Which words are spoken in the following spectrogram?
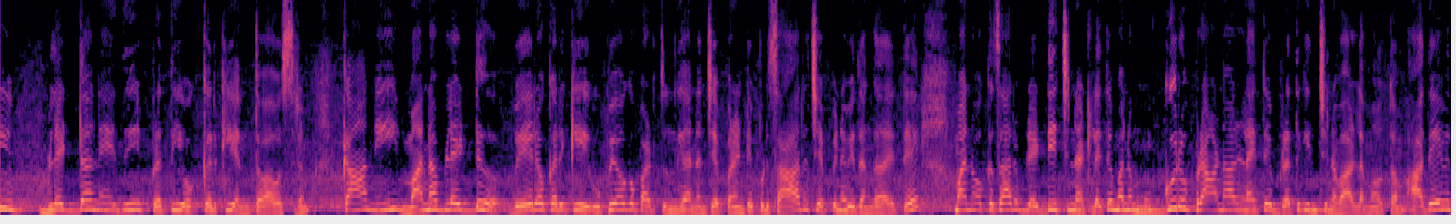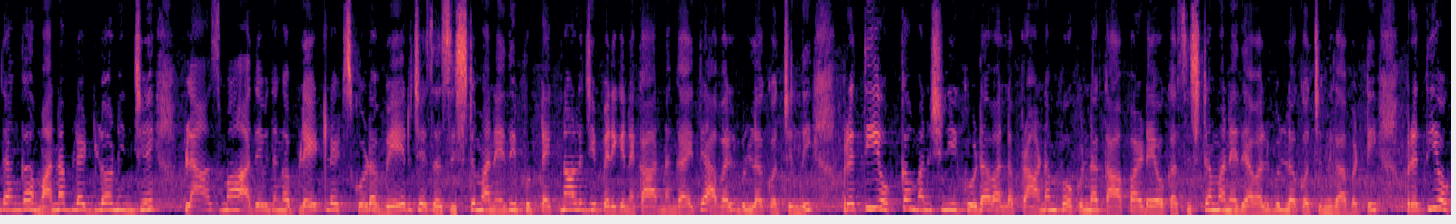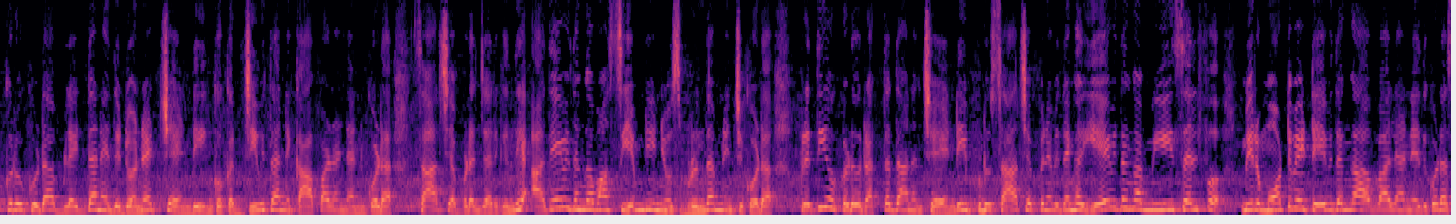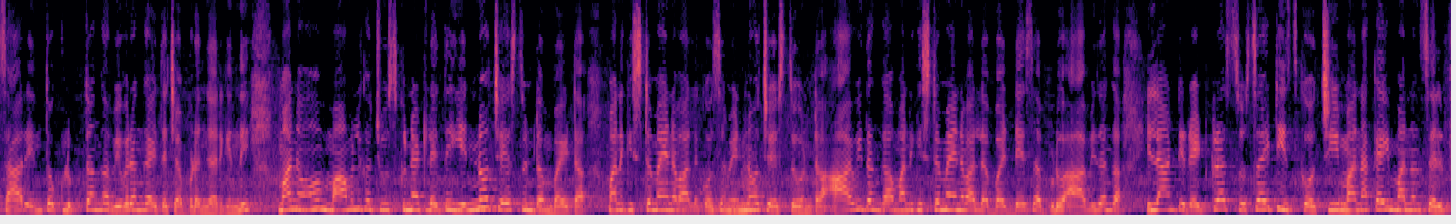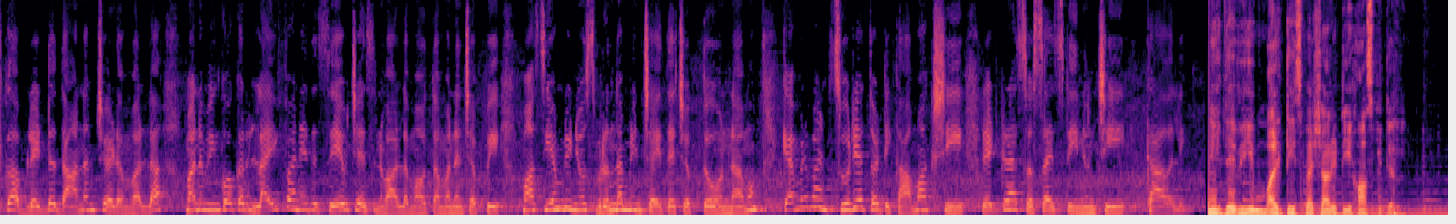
బ్లడ్ అనేది ప్రతి ఒక్కరికి ఎంతో అవసరం. కానీ మన బ్లడ్ వేరొకరికి ఉపయోగపడుతుంది అని చెప్పారంటే ఇప్పుడు సార్ చెప్పిన విధంగా అయితే మనం ఒకసారి బ్లడ్ ఇచ్చినట్లయితే మనం ముగ్గురు ప్రాణాలను అయితే బ్రతికించిన వాళ్ళం అవుతాం. అదేవిధంగా మన బ్లడ్లో నుంచి ప్లాస్మా అదేవిధంగా ప్లేట్లెట్స్ కూడా వేరు చేసే సిస్టమ్ అనేది ఇప్పుడు టెక్నాలజీ పెరిగిన కారణంగా అయితే అవైలబుల్లోకి వచ్చింది. ప్రతి ఒక్క మనిషిని కూడా వాళ్ళ ప్రాణం పోకుండా కాపాడే ఒక సిస్టమ్ అనేది అవైలబుల్లోకి వచ్చింది కాబట్టి ప్రతి ఒక్కరూ కూడా బ్లడ్ అనేది డొనేట్ చేయండి ఇంకొకరి జీవితాన్ని కాపాడండి అని కూడా సార్ చెప్పడం జరిగింది. అదేవిధంగా మా సిఎండి న్యూస్ బృందం నుంచి కూడా ప్రతి ఒక్కరు రక్తదానం చేయండి. ఇప్పుడు సార్ చెప్పిన విధంగా ఏ విధంగా మీ సెల్ఫ్ మీరు మోటివేట్ ఏ విధంగా అవ్వాలి అనేది కూడా సార్ ఎంతో క్లుప్తంగా వివరంగా అయితే చెప్పడం జరిగింది. మనం మామూలుగా చూసుకున్నట్లయితే ఎన్నో చేస్తుంటాం బయట. మనకి ఇష్టమైన వాళ్ళ కోసం ఎన్నో చేస్తూ ఉంటాం. ఆ విధంగా మనకి ఇష్టమైన వాళ్ళ బర్త్డేస్ అప్పుడు ఆ విధంగా ఇలాంటి రెడ్ క్రాస్ సొసైటీస్కి వచ్చి మనకై మనం సెల్ఫ్గా బ్లడ్ దానం చేయడం వల్ల మనం ఇంకొకరి లైఫ్ అనేది సేవ్ చేసిన వాళ్ళం అవుతామని చెప్పి మా సిఎండి న్యూస్ బృందం నుంచి అయితే చెప్తూ ఉన్నాము. కెమెరామ్యాన్ సూర్యతోటి కామాక్షి రెడ్ క్రాస్ సొసైటీ నుంచి కావాలి. Sridevi multi speciality hospital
